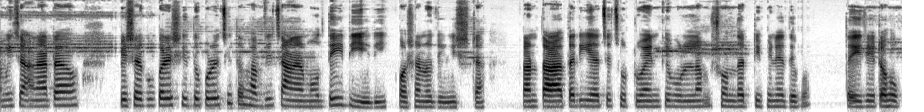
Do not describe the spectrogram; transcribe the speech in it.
আমি চানাটা প্রেশার কুকারে সিদ্ধ করেছি, তো ভাবছি চানার মধ্যেই দিয়ে দিই কষানো জিনিসটা। কারণ তাড়াতাড়ি আছে ছোট ওয়াইনকে বললাম, সন্ধ্যার টিফিনে দেবো। তো এই যে এটা হোক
